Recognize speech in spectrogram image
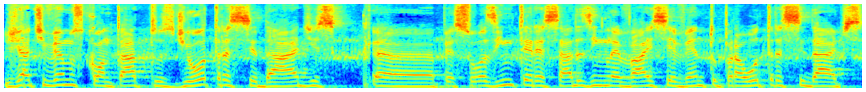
Já tivemos contatos de outras cidades, uh, pessoas interessadas em levar esse evento para outras cidades.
